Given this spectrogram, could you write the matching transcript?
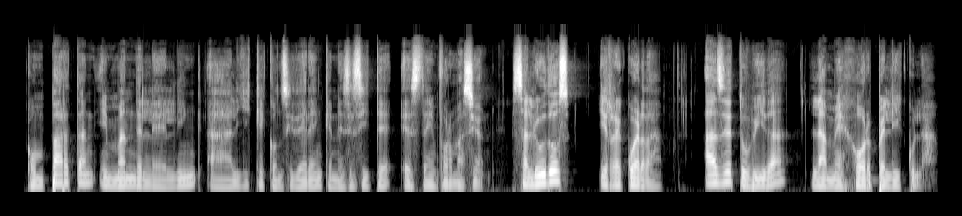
compartan y mándenle el link a alguien que consideren que necesite esta información. Saludos y recuerda, haz de tu vida la mejor película.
